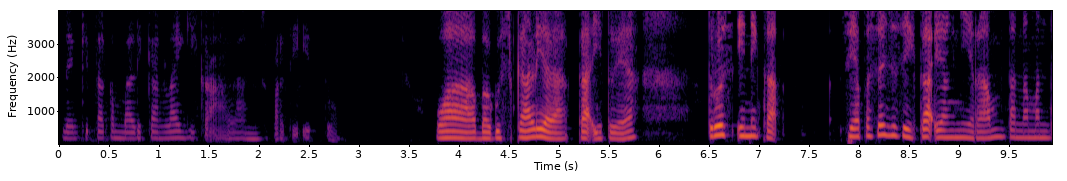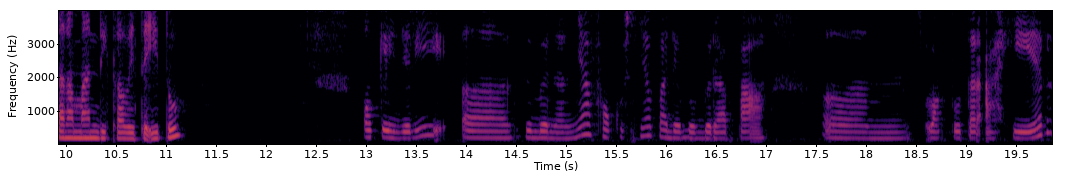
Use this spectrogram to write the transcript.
dan kita kembalikan lagi ke alam seperti itu. Wah, bagus sekali ya Kak itu ya. Terus ini Kak, siapa saja sih Kak yang nyiram tanaman-tanaman di KWT itu? Oke, jadi uh, sebenarnya fokusnya pada beberapa um, waktu terakhir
